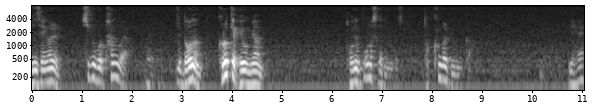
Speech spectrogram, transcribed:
인생을 시급으로 파는 거야. 네. 근데 너는 그렇게 배우면 돈은 보너스가 되는 거지. 더 큰 걸 배우니까. 이해해?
